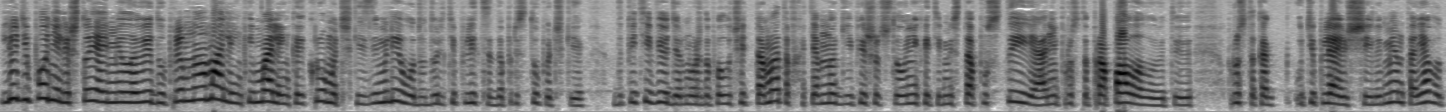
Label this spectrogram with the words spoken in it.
люди поняли, что я имела в виду, прям на маленькой-маленькой кромочке земли, вот вдоль теплицы до приступочки, до пяти ведер можно получить томатов, хотя многие пишут, что у них эти места пустые, они просто пропалывают, и просто как утепляющий элемент, а я вот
